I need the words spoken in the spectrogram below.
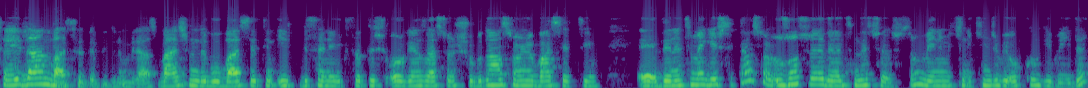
Şeyden bahsedebilirim biraz. Ben şimdi bu bahsettiğim ilk bir senelik satış organizasyon şubudan sonra bahsettiğim e, denetime geçtikten sonra uzun süre denetimde çalıştım. Benim için ikinci bir okul gibiydi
